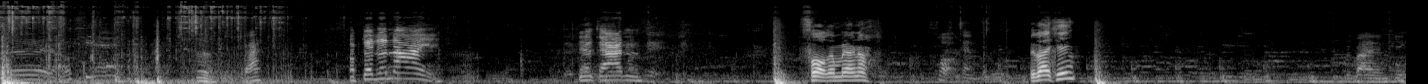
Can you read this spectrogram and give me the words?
เออโอเคเออปะขอบใจด้วยนายเจอกันฟอกกันไปแล้วเนาะขอกันบ๊ายบายคิงบ๊ายบายน้ำพิง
